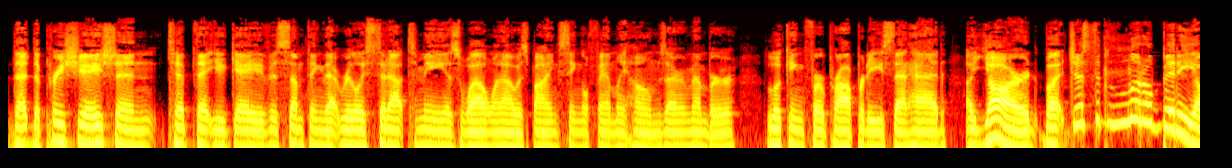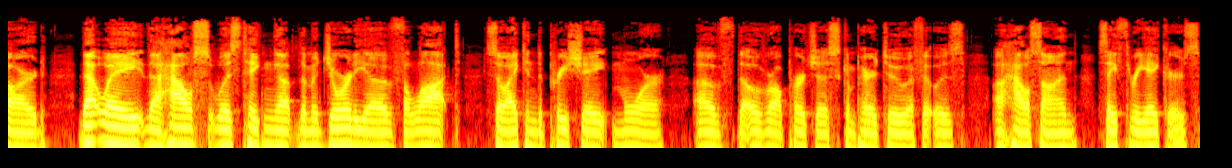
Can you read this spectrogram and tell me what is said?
That depreciation tip that you gave is something that really stood out to me as well when I was buying single family homes. I remember looking for properties that had a yard, but just a little bitty yard. That way, the house was taking up the majority of the lot, so I can depreciate more of the overall purchase compared to if it was a house on, say, three acres.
